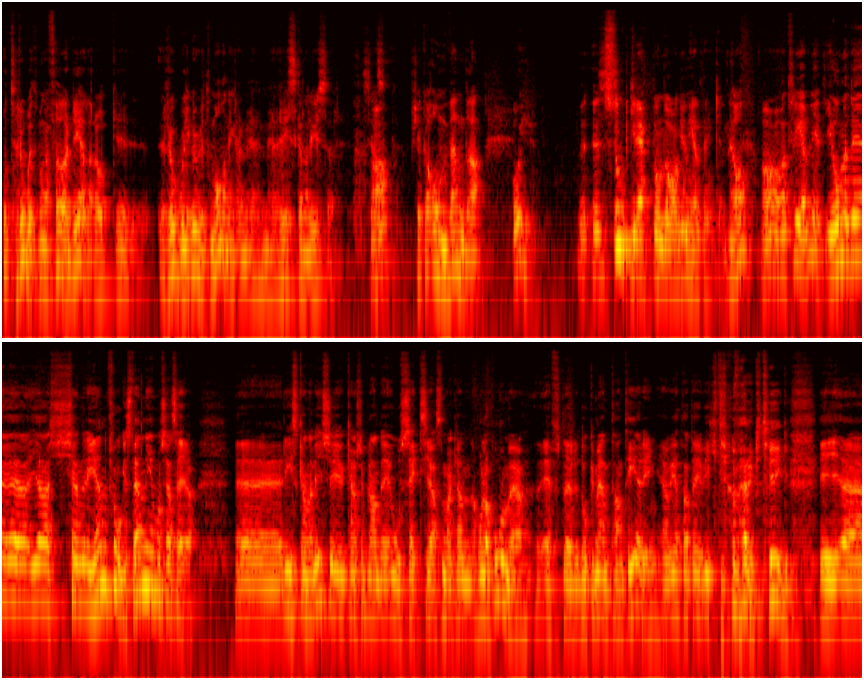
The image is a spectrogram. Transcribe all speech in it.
otroligt många fördelar och eh, roliga utmaningar med, med riskanalyser. Så jag Ja. ska försöka omvända. Oj. Ett stort grepp om dagen helt enkelt. Ja, Ja, vad trevligt. Jo, men det, jag känner igen frågeställningen måste jag säga. Eh, riskanalys är ju kanske bland det osexigaste man kan hålla på med efter dokumenthantering. Jag vet att det är viktiga verktyg i, eh,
